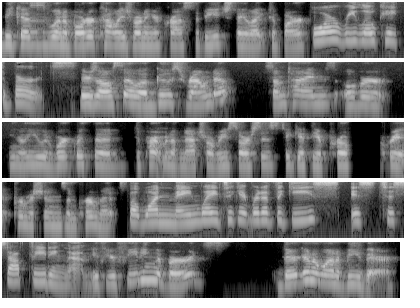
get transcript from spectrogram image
because when a border collie is running across the beach, they like to bark. Or relocate the birds. There's also a goose roundup. Sometimes over, you know, you would work with the Department of Natural Resources to get the appropriate permissions and permits. But one main way to get rid of the geese is to stop feeding them. If you're feeding the birds, they're going to want to be there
